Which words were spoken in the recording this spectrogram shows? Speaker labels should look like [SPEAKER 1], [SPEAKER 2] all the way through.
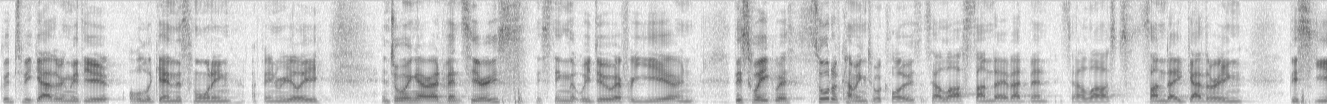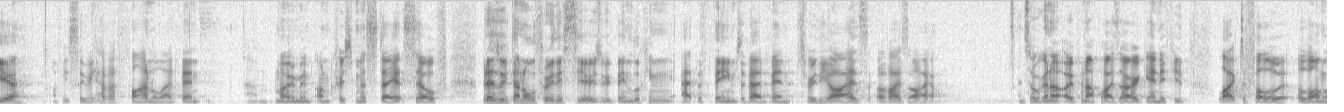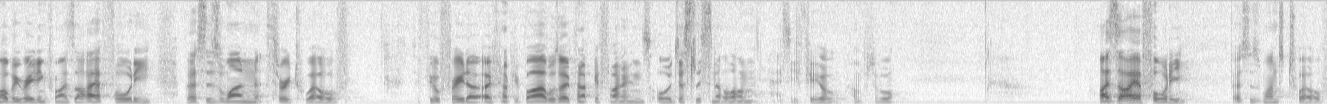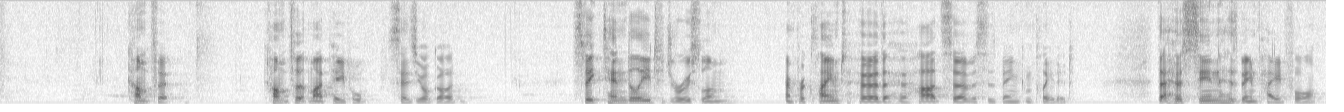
[SPEAKER 1] Good to be gathering with you all again this morning. I've been really enjoying our Advent series, this thing that we do every year. And this week we're sort of coming to a close. It's our last Sunday of Advent, it's our last Sunday gathering this year. Obviously, we have a final Advent um, moment on Christmas Day itself. But as we've done all through this series, we've been looking at the themes of Advent through the eyes of Isaiah. And so we're going to open up Isaiah again. If you'd like to follow it along, I'll be reading from Isaiah 40, verses 1 through 12. So feel free to open up your Bibles, open up your phones, or just listen along as you feel comfortable. Isaiah 40, verses 1 to 12. Comfort, comfort my people, says your God. Speak tenderly to Jerusalem and proclaim to her that her hard service has been completed, that her sin has been paid for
